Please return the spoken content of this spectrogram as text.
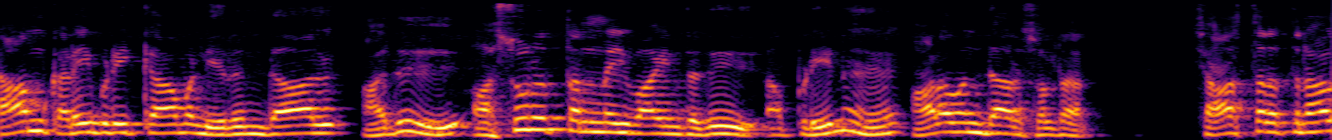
நாம் கடைபிடிக்காமல் இருந்தால் அது அசுரத்தன்மை வாய்ந்தது அப்படின்னு ஆளவந்தார் சொல்றார். சாஸ்திரத்தினால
